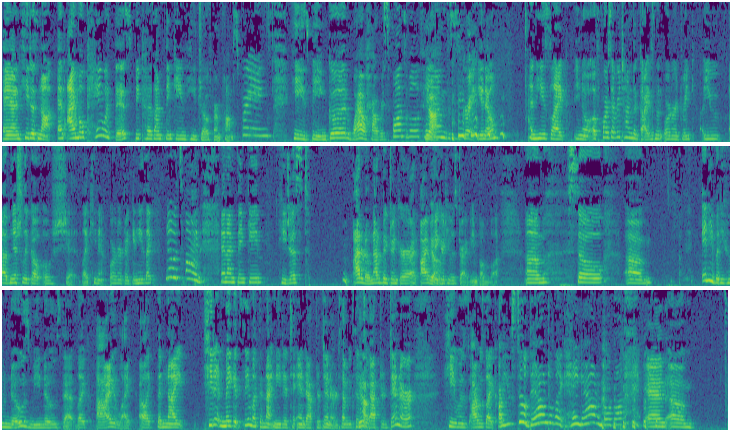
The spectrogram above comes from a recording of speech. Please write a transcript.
And he does not. And I'm okay with this because I'm thinking he drove from Palm Springs. He's being good. Wow, how responsible of him. Yeah. This is great, you know? And he's like, you know, of course, every time the guy doesn't order a drink, you initially go, oh shit, like he didn't order a drink. And he's like, no, it's fine. And I'm thinking, he just, I don't know, not a big drinker. I, I Yeah. figured he was driving, blah, blah, blah. Um, so, um, anybody who knows me knows that, like, I like, I like the night, he didn't make it seem like the night needed to end after dinner. Does that make sense? Yeah. So after dinner, he was, I was like, are you still down to like hang out and blah, blah, blah. and, um,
